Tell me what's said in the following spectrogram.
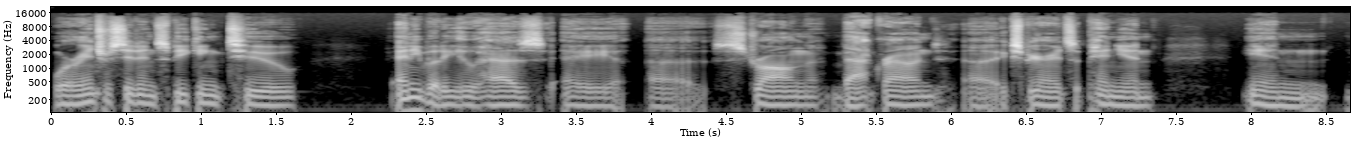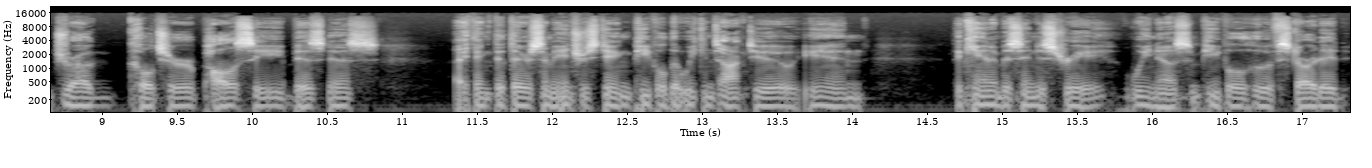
we're interested in speaking to anybody who has a, a strong background, uh, experience, opinion in drug culture, policy, business. I think that there's some interesting people that we can talk to in the cannabis industry. We know some people who have started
